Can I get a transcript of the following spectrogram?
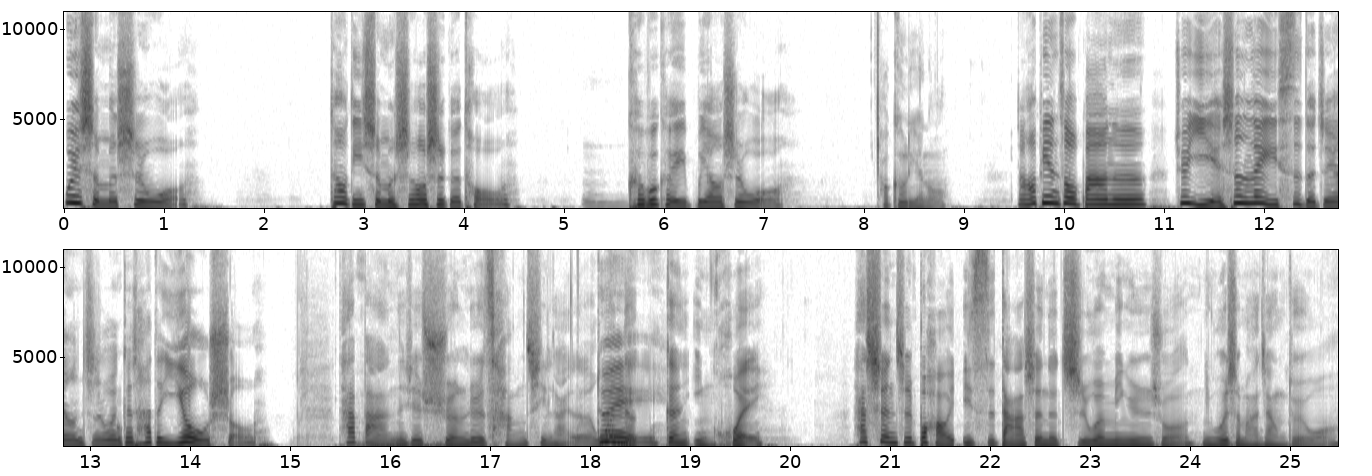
为什么是我？到底什么时候是个头？嗯，可不可以不要是我？好可怜哦。然后变奏八呢，就也是类似的这样质问，可是他的右手，他把那些旋律藏起来了，问的更隐晦。他甚至不好意思大声的质问命运说：“你为什么要这样对我？”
